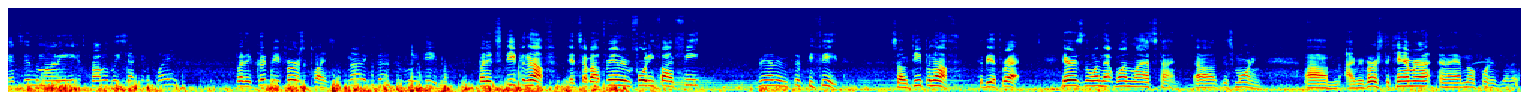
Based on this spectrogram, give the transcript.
it's in the money. It's probably second place, but it could be first place. It's not excessively deep, but it's deep enough. It's about 345 feet, 350 feet. So deep enough to be a threat. Here's the one that won last time, uh, this morning. Um, I reversed the camera and I have no footage of it.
